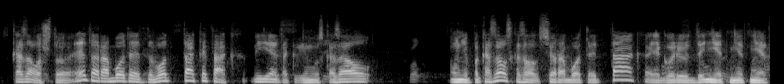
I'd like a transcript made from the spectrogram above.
сказал, что это работает вот так и так. И я так ему сказал, он мне показал, сказал, все работает так, а я говорю, да нет, нет, нет,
